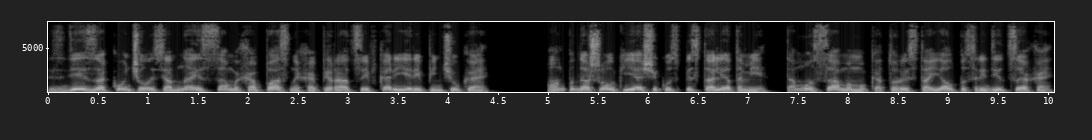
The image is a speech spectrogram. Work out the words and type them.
Здесь закончилась одна из самых опасных операций в карьере Пинчука. Он подошел к ящику с пистолетами, тому самому, который стоял посреди цеха,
